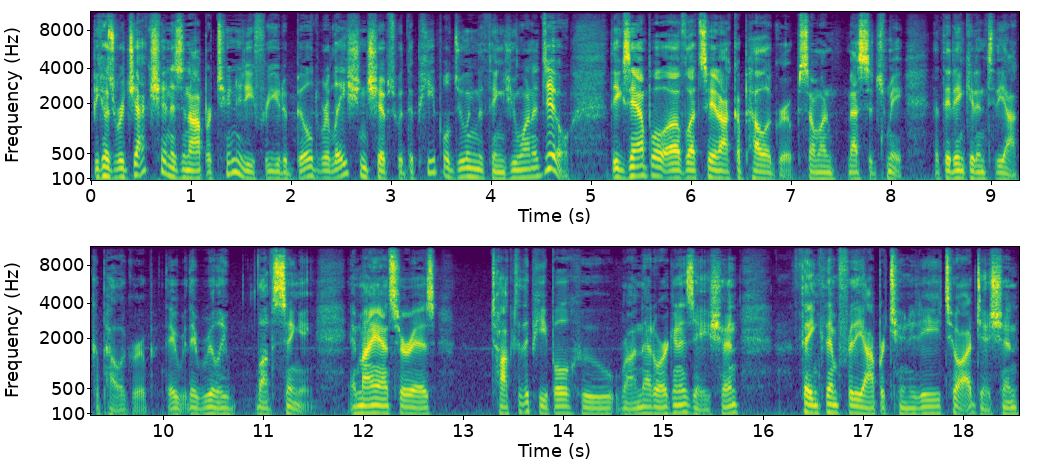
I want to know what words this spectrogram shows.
because rejection is an opportunity for you to build relationships with the people doing the things you want to do. The example of, let's say, an a cappella group, someone messaged me that they didn't get into the a cappella group. They, they really love singing. And my answer is, talk to the people who run that organization thank them for the opportunity to audition,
